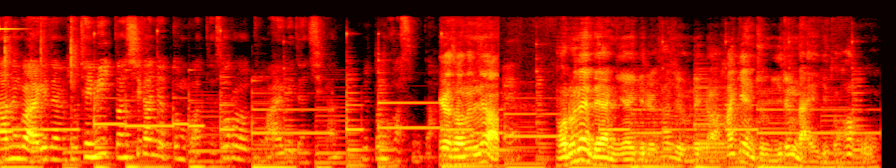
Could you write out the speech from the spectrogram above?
라는 걸 알게 되면서 재미있던 시간이었던 것 같아요. 서로 좀 알게 된 시간이었던 것 같습니다. 그러니까 저는요 네. 결혼에 대한 이야기를 사실 우리가 하기엔 좀 이른 나이기도 하고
